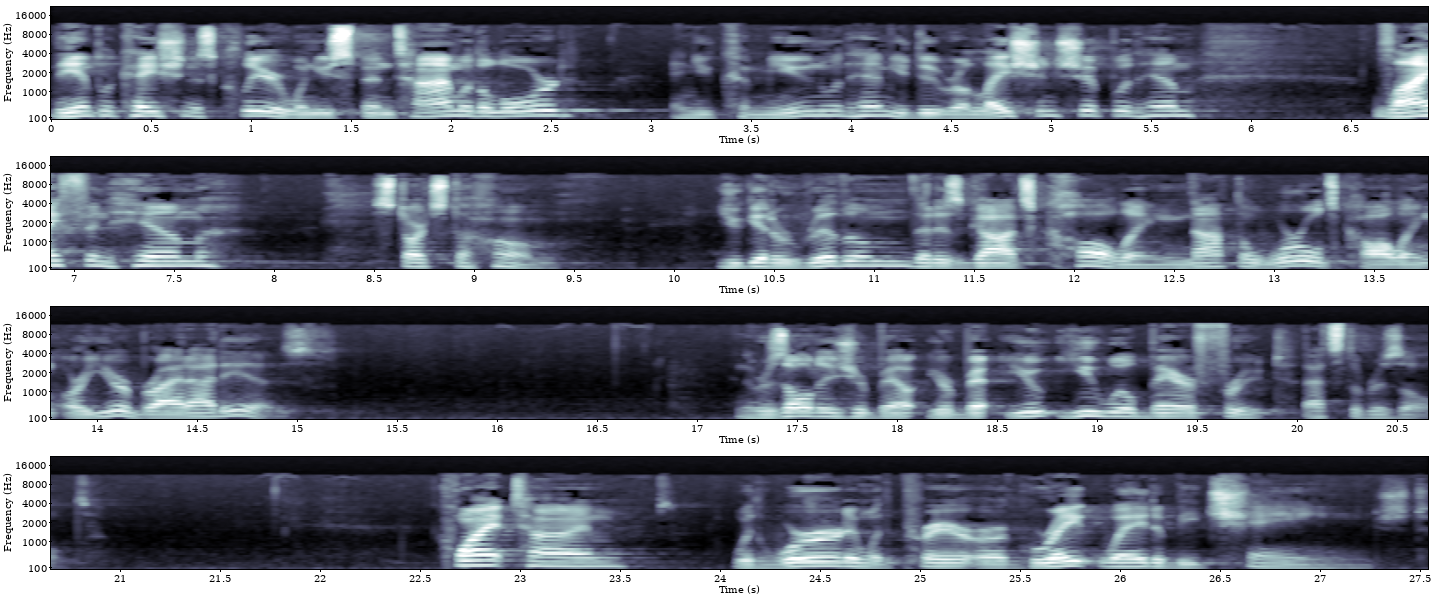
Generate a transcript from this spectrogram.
The implication is clear. When you spend time with the Lord and you commune with Him, you do relationship with Him, life in Him starts to hum. You get a rhythm that is God's calling, not the world's calling or your bright ideas. And the result is you you, you will bear fruit. That's the result. Quiet time with word and with prayer are a great way to be changed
